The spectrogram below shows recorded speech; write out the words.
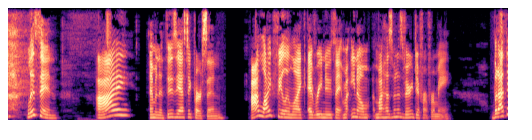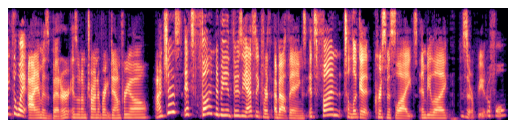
Listen, I am an enthusiastic person. I like feeling like every new thing, my, you know, my husband is very different from me. But I think the way I am is better is what I'm trying to break down for y'all. I just it's fun to be enthusiastic for about things. It's fun to look at Christmas lights and be like, "These are beautiful."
